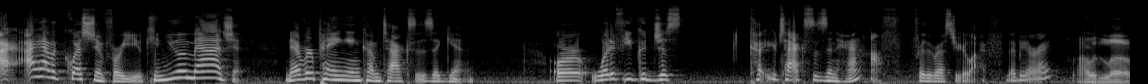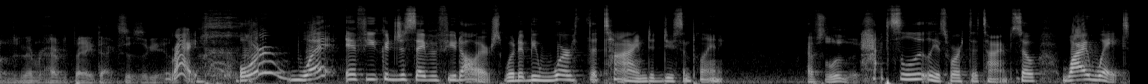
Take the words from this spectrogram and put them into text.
I, I have a question for you. Can you imagine never paying income taxes again? Or what if you could just cut your taxes in half for the rest of your life? That'd be all right? I would love to never have to pay taxes again. Right. or what if you could just save a few dollars? Would it be worth the time to do some planning? Absolutely. absolutely it's worth the time so why wait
